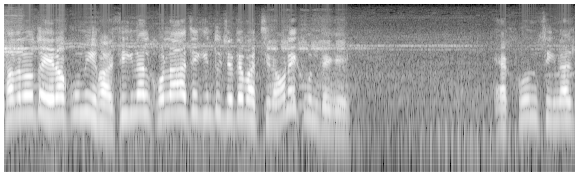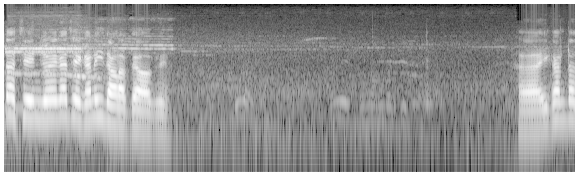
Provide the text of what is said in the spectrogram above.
সাধারণত এরকমই হয়। সিগন্যাল খোলা আছে, কিন্তু যেতে পারছি না, অনেকক্ষণ থেকে। এখন সিগন্যালটা চেঞ্জ হয়ে গেছে, এখানেই দাঁড়াতে হবে। হ্যাঁ এখানটা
